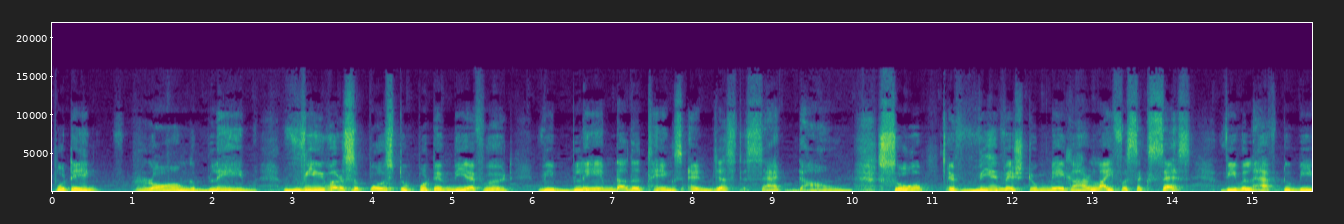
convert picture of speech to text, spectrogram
Putting wrong blame. We were supposed to put in the effort we blamed other things and just sat down. So, if we wish to make our life a success, we will have to be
